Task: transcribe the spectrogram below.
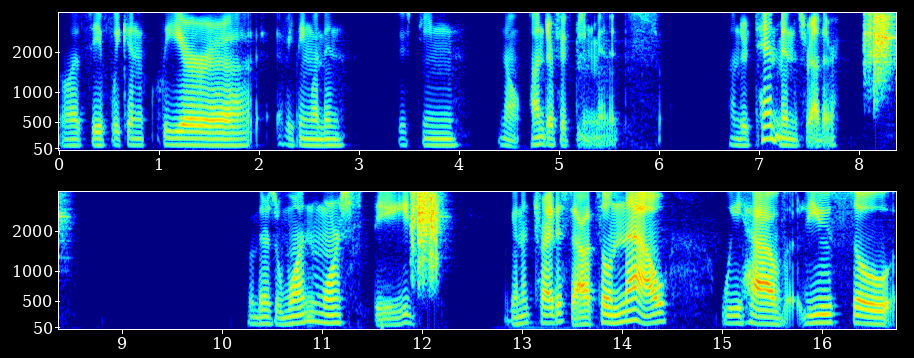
let's see if we can clear uh, everything within 15... No, under 15 minutes. Under 10 minutes, rather. So there's one more stage. We're gonna try this out. So now, we have Ryuso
